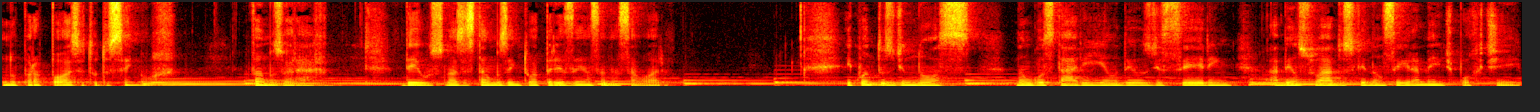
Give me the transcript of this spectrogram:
no propósito do Senhor. Vamos orar. Deus, nós estamos em tua presença nessa hora. E quantos de nós não gostariam, Deus, de serem abençoados financeiramente por ti?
